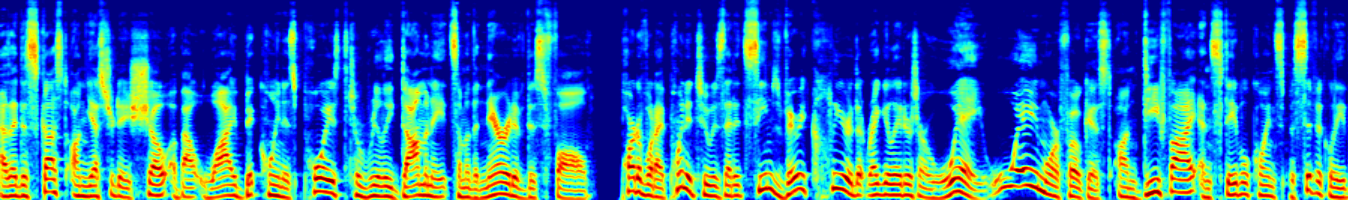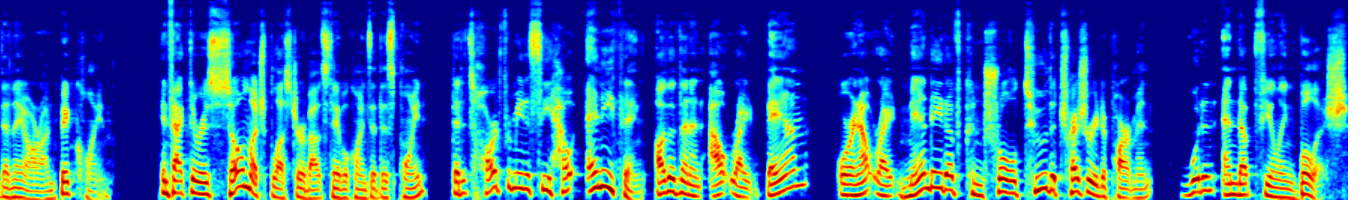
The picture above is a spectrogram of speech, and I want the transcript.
As I discussed on yesterday's show about why Bitcoin is poised to really dominate some of the narrative this fall, part of what I pointed to is that it seems very clear that regulators are way, way more focused on DeFi and stablecoins specifically than they are on Bitcoin. In fact, there is so much bluster about stablecoins at this point that it's hard for me to see how anything other than an outright ban or an outright mandate of control to the Treasury Department wouldn't end up feeling bullish.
